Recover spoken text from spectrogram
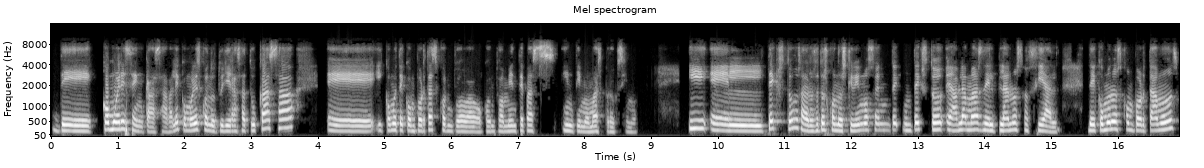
de cómo eres en casa, ¿vale? Cómo eres cuando tú llegas a tu casa, eh, y cómo te comportas con tu, con tu ambiente más íntimo, más próximo. Y el texto, o sea, nosotros cuando escribimos en un texto eh, habla más del plano social, de cómo nos comportamos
